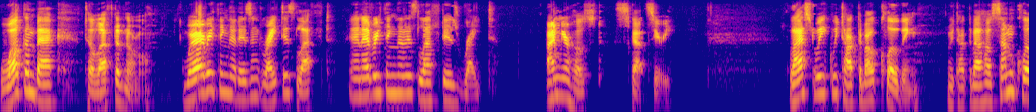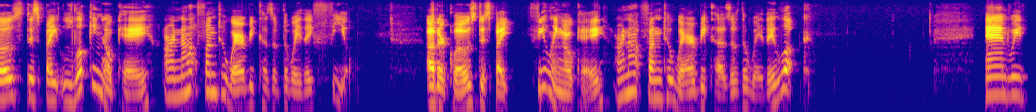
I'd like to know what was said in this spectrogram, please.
Welcome back to Left of Normal, where everything that isn't right is left, and everything that is left is right. I'm your host, Scott Seary. Last week we talked about clothing. We talked about how some clothes, despite looking okay, are not fun to wear because of the way they feel. Other clothes, despite feeling okay, are not fun to wear because of the way they look. And we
